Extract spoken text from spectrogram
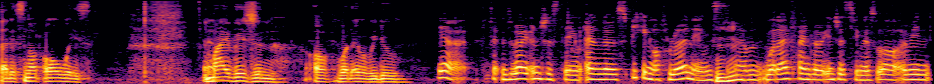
That it's not always my vision of whatever we do. Yeah, it's very interesting. And uh, speaking of learnings, Mm-hmm. um, what I find very interesting as well, I mean,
